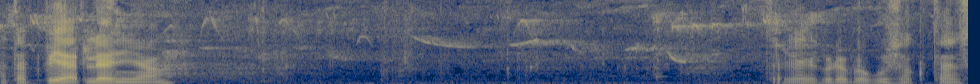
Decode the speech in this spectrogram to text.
आता पेरल्याने या. तर इकडे बघू शकतास.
